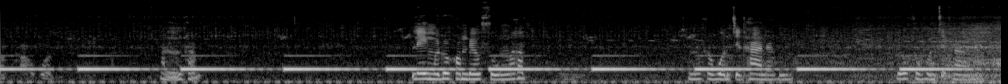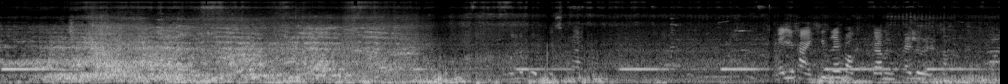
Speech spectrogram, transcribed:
รับข่าวก่อนมาแล้วนะครับเร่งมาด้วยความเร็วสูงนะครับนี่ขบวนเจ็ดห้านะครับดูขบวนเจ็ดห้าเราจะถ่ายคลิปเลยบอกกรรมให้เลยนะครับ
